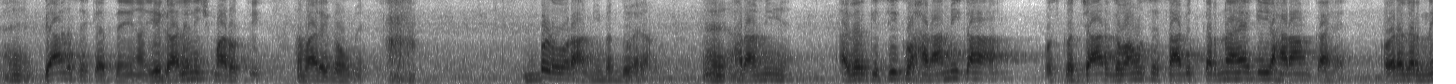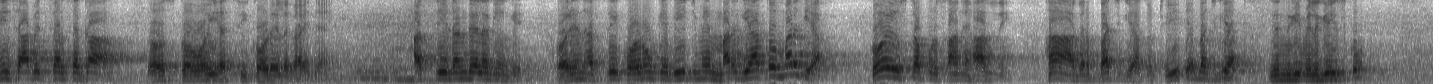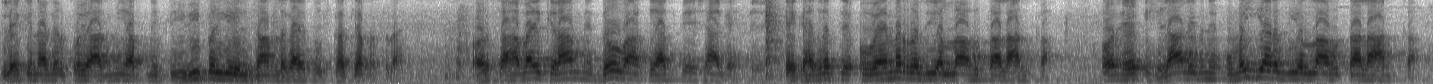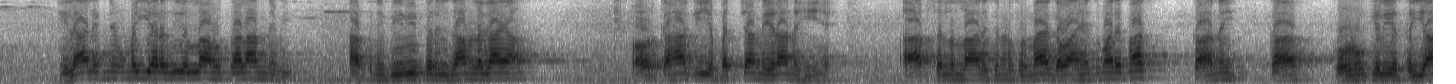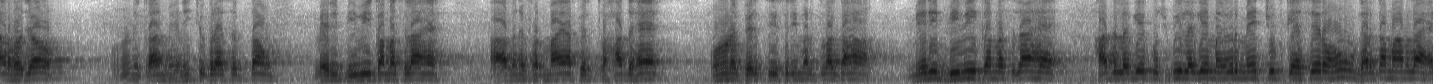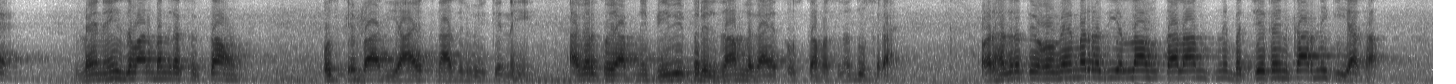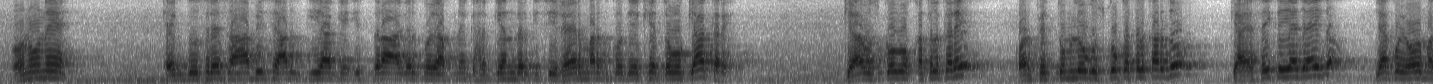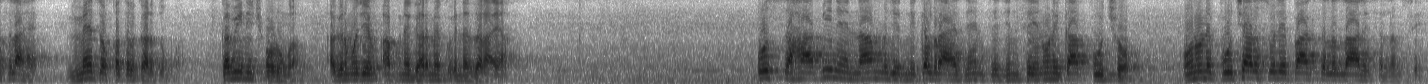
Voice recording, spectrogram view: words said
है, प्यार से कहते हैं यहाँ, ये गाली नहीं शुमार होती हमारे गाँव में। बड़ो हरामी बंदो है हरामी है। अगर किसी को हरामी कहा, उसको चार गवाहों से साबित करना है कि यह हराम का है। और अगर नहीं साबित कर सका तो उसको वही अस्सी कोड़े लगाए जाएँगे। अस्सी डंडे लगेंगे। और इन अस्सी कोड़ों के बीच में मर गया तो मर गया। कोई उसका पुरसान हाल नहीं। हाँ अगर बच गया तो ठीक है, बच गया। ज़िंदगी मिल गई इसको। लेकिन अगर कोई आदमी अपनी बीवी पर यह इल्ज़ाम लगाए तो उसका क्या मसला है? और साहबा किराम में दो वाकयात पेश आ गए। एक हज़रत उवैमर रज़ी अल्लाह तन का और एक हिलाल इबन उमैया रज़ी अल्लाह तन का हिलाल इबन उमैया रज़ी अल्लाह तन ने भी अपनी बीवी पर इल्ज़ाम लगाया। और कहा कि यह बच्चा मेरा नहीं है। आप सल्लल्लाहु अलैहि वसल्लम ने फरमाया, गवाह हैं तुम्हारे पास? कहा, नहीं। कहा कोड़ों के लिए तैयार हो जाओ। उन्होंने कहा, मैं नहीं चुप रह सकता हूँ। मेरी बीवी का मसला है। आपने फरमाया, फिर तो हद है। उन्होंने फिर तीसरी मरतबा कहा, मेरी बीवी का मसला है। हद लगे, कुछ भी लगे, मगर मैं चुप कैसे रहूँ? घर का मामला है। मैं नहीं जबान बंद रख सकता हूँ। उसके बाद ये आयत नाजिल हुई कि नहीं। अगर कोई अपनी बीवी पर इल्ज़ाम लगाए तो उसका मसला दूसरा है। और हज़रत ओवैमर रज़ी अल्लाह ने बच्चे का इनकार नहीं किया था। उन्होंने एक दूसरे सहाबी से अर्ज़ किया कि इस तरह अगर कोई अपने घर के अंदर किसी गैर मर्द को देखे तो वो क्या करे? क्या उसको वो कत्ल करे? और फिर तुम लोग उसको कत्ल कर दो? क्या ऐसा ही किया जाएगा? या कोई और मसला है? मैं तो कत्ल कर दूँगा, कभी नहीं छोड़ूँगा, अगर मुझे अपने घर में कोई नज़र आया। उस सहाबी ने नाम मुझे निकल रहा है जहन से, जिनसे इन्होंने कहा, पूछो। उन्होंने पूछा रसूल पाक सल्लल्लाहु अलैहि वसल्लम से।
